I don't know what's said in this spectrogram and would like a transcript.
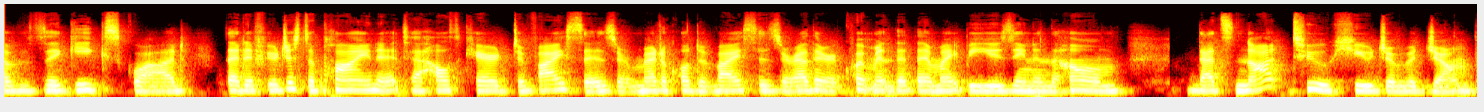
of the geek squad that if you're just applying it to healthcare devices or medical devices or other equipment that they might be using in the home that's not too huge of a jump.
